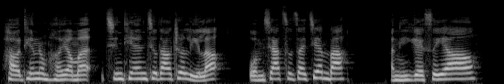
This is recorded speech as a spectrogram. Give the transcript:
好，听众朋友们，今天就到这里了，我们下次再见吧。안녕히계세요。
